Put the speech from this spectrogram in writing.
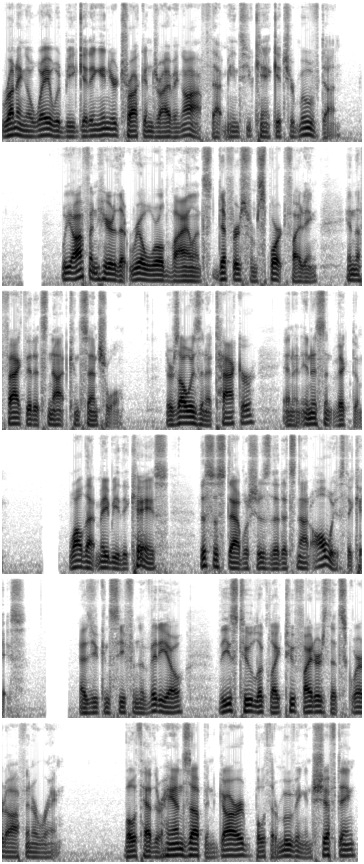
running away would be getting in your truck and driving off. That means you can't get your move done. We often hear that real world violence differs from sport fighting in the fact that it's not consensual. There's always an attacker and an innocent victim. While that may be the case, this establishes that it's not always the case. As you can see from the video, these two look like two fighters that squared off in a ring. Both have their hands up in guard, both are moving and shifting.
